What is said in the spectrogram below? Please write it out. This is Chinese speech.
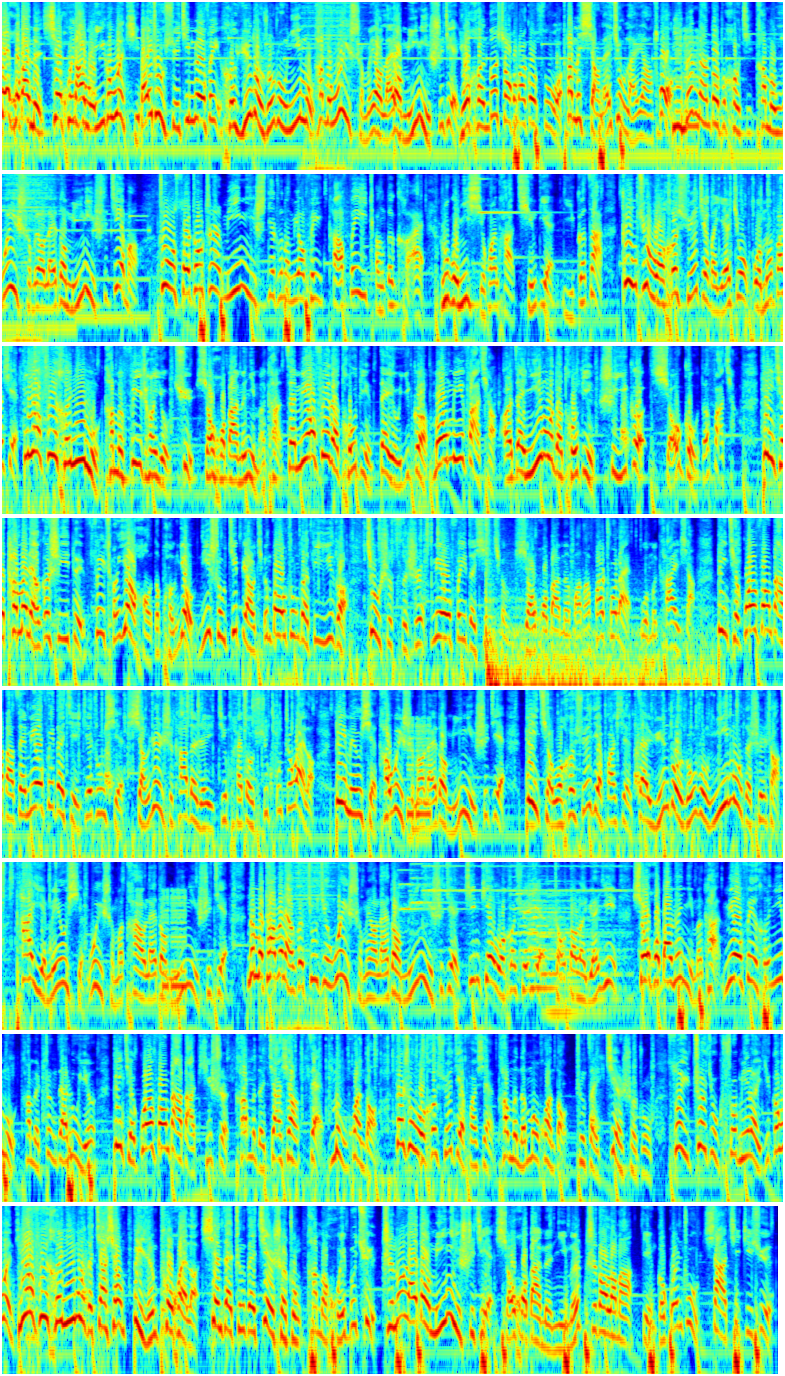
小伙伴们，先回答我一个问题：白昼、雪姬、喵飞和云朵、蓉蓉、尼姆，他们为什么要来到迷你世界？有很多小伙伴告诉我，他们想来就来呀。错，你们难道不好奇他们为什么要来到迷你世界吗？众所周知，迷你世界中的喵飞，它非常的可爱。如果你喜欢它，请点一个赞。根据我和学姐的研究，我们发现喵飞和尼姆他们非常有趣。小伙伴们，你们看，在喵飞的头顶带有一个猫咪发卡，而在尼姆的头顶是一个小狗的发卡，并且他们两个是一对非常要好的朋友。你手机表情包中的第一个就是此时喵飞的心情。小伙伴们把它发出来，我们看一下。并且官方大大在喵飞的简介中写，想认识他的人已经排到虚空之外了，并没有写他为什么来到迷你世界。并且我和学姐发现，在云朵、蓉蓉、尼木的身上，他也没有写为什么他要来到迷你世界。那么他们两个究竟为什么要来到迷你世界？今天我和学姐找到了原因。小伙伴们，你们看，喵飞和尼姆他们正在露营，并且官方大大提示他们的家乡在梦幻岛。但是我和学姐发现，他们的梦幻岛正在建设中，所以这就说明了一个问题：喵飞和尼姆的家乡被人破坏了，现在正在建设中，他们回不去，只能来到迷你世界。小伙伴们，你们知道了吗？点个关注，下期继续。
